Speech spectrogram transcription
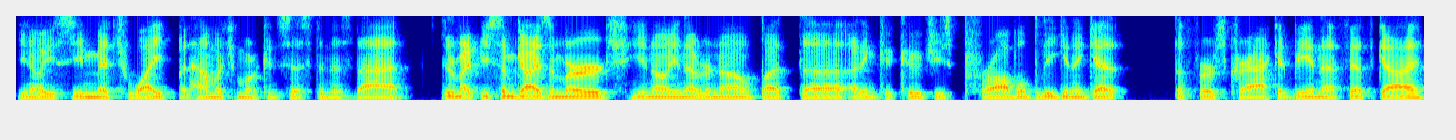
You know, you see Mitch White, but how much more consistent is that? There might be some guys emerge. You know, you never know. But uh, I think Kikuchi's probably going to get the first crack at being that fifth guy.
